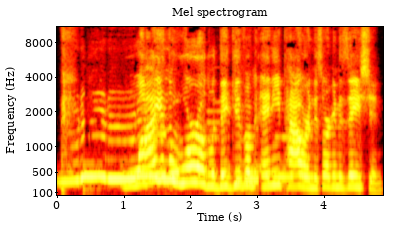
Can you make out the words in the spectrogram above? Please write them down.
why in the world would they give him any power in this organization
